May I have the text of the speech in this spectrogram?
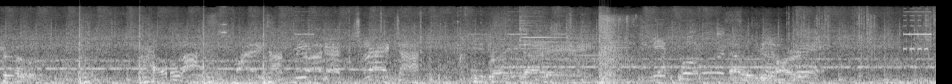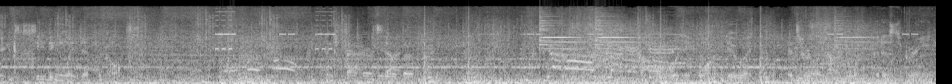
That's true. Spider bloody traitor! He's right, guys. Me bottle is That would be hard. Exceedingly difficult. In fact, I probably wouldn't even want to do it. It's really not going to fit a screen.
